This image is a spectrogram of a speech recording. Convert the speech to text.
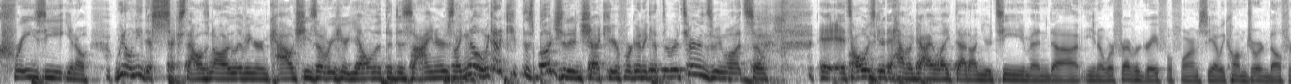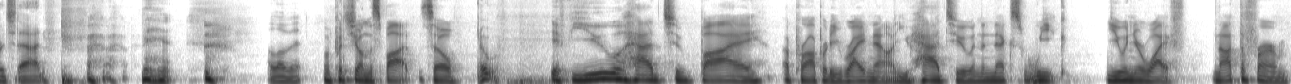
crazy, you know, we don't need this $6,000 living room couch. He's over here yelling at the designers. Like, no, we got to keep this budget in check here if we're going to get the returns we want. So it's always good to have a guy like that on your team. And, uh, you know, we're forever grateful for him. So yeah, we call him Jordan Belfort's dad. I love it. We'll put you on the spot. So Oh, if you had to buy a property right now, you had to in the next week, you and your wife, not the firm,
